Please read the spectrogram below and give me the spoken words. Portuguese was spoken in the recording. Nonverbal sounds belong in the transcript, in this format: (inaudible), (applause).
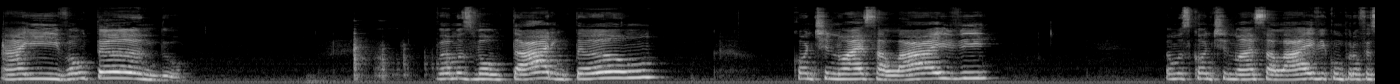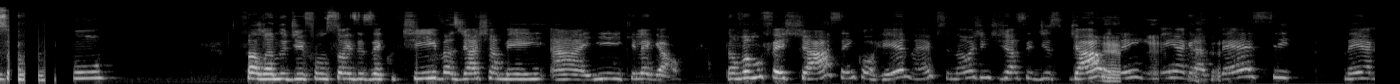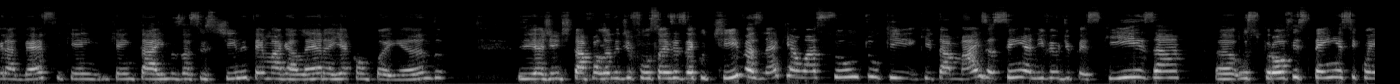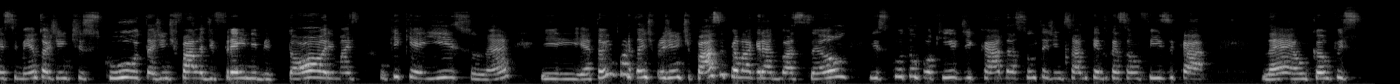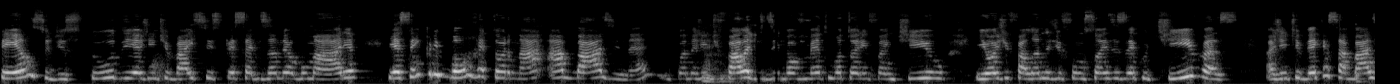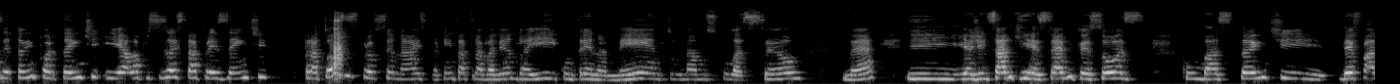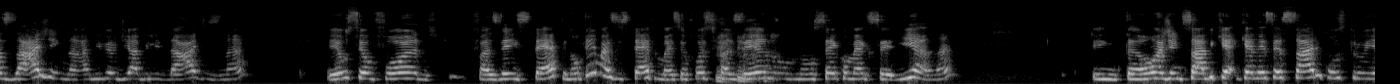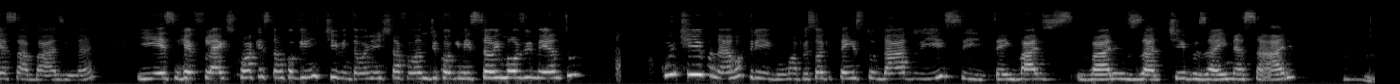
Aí, voltando. Vamos voltar então. Continuar essa live. Vamos continuar essa live com o professor Rodrigo, falando de funções executivas. Já chamei aí, que legal. Então vamos fechar sem correr, né? Porque senão a gente já se diz tchau, é. nem, nem agradece nem agradece quem quem está aí nos assistindo e tem uma galera aí acompanhando. E a gente está falando de funções executivas, né? Que é um assunto que está mais assim a nível de pesquisa. Uh, os profs têm esse conhecimento, a gente escuta, a gente fala de freio inibitório, mas o que, que é isso, né? E é tão importante para a gente passa pela graduação, escuta um pouquinho de cada assunto. A gente sabe que a educação física né? É um campo extenso de estudo e a gente vai se especializando em alguma área. E é sempre bom retornar à base, né? Quando a gente uhum. fala de desenvolvimento motor infantil e hoje falando de funções executivas, a gente vê que essa base é tão importante e ela precisa estar presente para todos os profissionais, para quem está trabalhando aí com treinamento, na musculação, né? E, e a gente sabe que recebe pessoas com bastante defasagem a nível de habilidades, né? Eu, se eu for fazer step, não tem mais step, mas se eu fosse fazer, (laughs) não, não sei como é que seria, né? Então, a gente sabe que é, que é necessário construir essa base, né? E esse reflexo com a questão cognitiva. Então, a gente está falando de cognição e movimento contigo, né, Rodrigo? Uma pessoa que tem estudado isso e tem vários, vários artigos aí nessa área.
